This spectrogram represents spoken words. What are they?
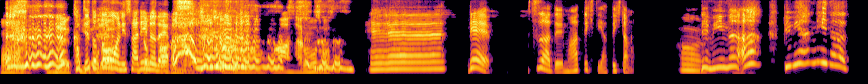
風と共に去りぬだよあなるほど。へえ。で、ツアーで回ってきてやってきたの。うん。で、みんな、あ、ビビアン・リーダー、あ、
